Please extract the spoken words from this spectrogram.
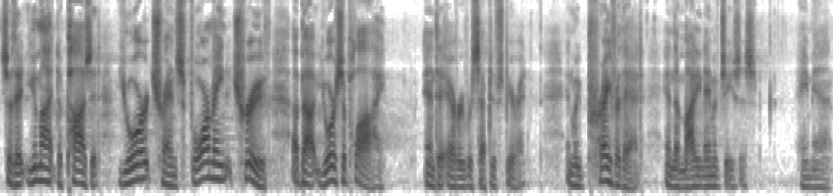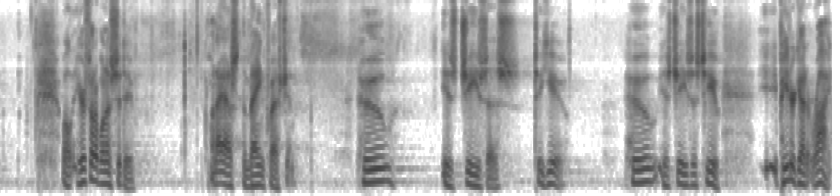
so that you might deposit your transforming truth about your supply into every receptive spirit. And we pray for that in the mighty name of Jesus. Amen. Well, here's what I want us to do. I want to ask the main question Who is Jesus to you? Who is Jesus to you? Peter got it right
